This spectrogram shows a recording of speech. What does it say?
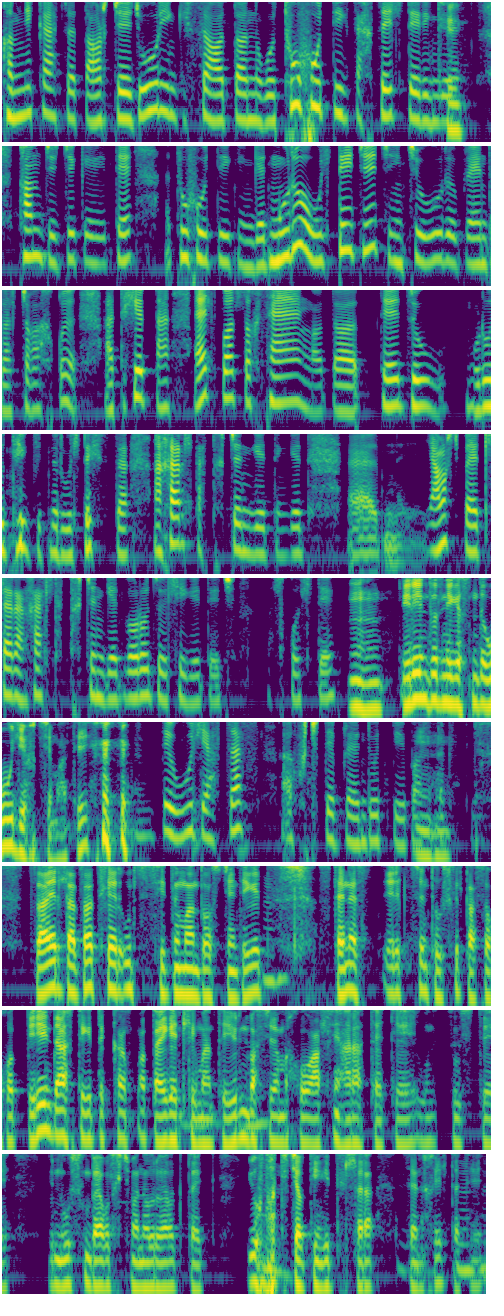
коммуникацид орж ээж өөрийн гэсэн одоо нөгөө түүхүүдийг зах зээл дээр ингээд том жижиг те түүхүүдийг ингээд мөрөө үлдээж ээж эн чин өөрөө брэнд болж байгаа байхгүй а тэгэхээр аль болох сайн одоо те зөв мөрүүдийг бид нар үлдэх хэвээр анхаарал татах гэж гээд ингээд ямар ч байдлаар анхаарал татах гэж гээд буруу зүйл хийгээд ээж болохгүй л дээ. Аа. Брэнд бол нэг ясандаа үйл явц юм а тий. Тэгээ үйл явцаас хүчтэй брэндүүд бий болдог. За баярлалаа. За тэгэхээр үндэс сэдв маань дуусч जैन. Тэгээд танаас ярилцсан төгсгөлд асуухад брэнд арт гэдэг одоо агентлаг маань тий ер нь бас ямар хуу алсын хараатай тий үнэт зүйлстэй ер нь үүсгэн байгуулагч маань өөрөө одоо юу бодож явдгийг гэдэг талаараа сонирхъя л да тий.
